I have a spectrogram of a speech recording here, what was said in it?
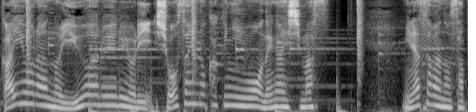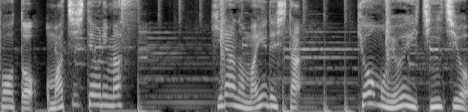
概要欄の URL より詳細の確認をお願いします。皆様のサポートお待ちしております。平野真由でした。今日も良い一日を。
